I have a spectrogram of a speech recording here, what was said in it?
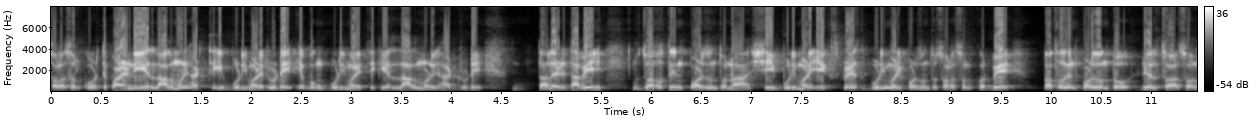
চলাচল করতে পারেনি লালমনিরহাট থেকে বুড়িমারি রোডে এবং বুড়িমারি থেকে লালমনিরহাট রোডে। তাদের দাবি, যতদিন পর্যন্ত না সেই বুড়িমারি এক্সপ্রেস বুড়িমারি পর্যন্ত চলাচল করবে, ততদিন পর্যন্ত রেল চলাচল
